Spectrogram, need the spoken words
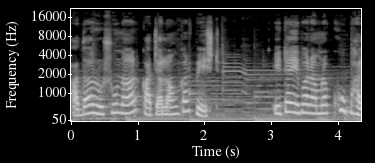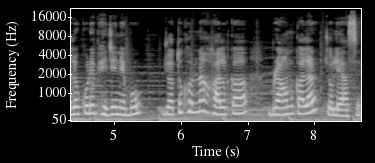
আদা, রসুন আর কাঁচা লঙ্কার পেস্ট। এটা এবার আমরা খুব ভালো করে ভেজে নেব। যতক্ষণ না হালকা ব্রাউন কালার চলে আসে।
